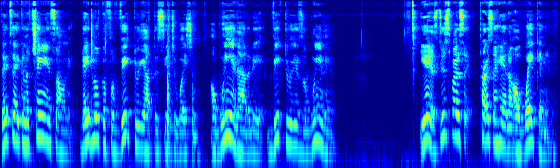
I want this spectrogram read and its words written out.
They taking a chance on it. They looking for victory out this situation. A win out of that. Victory is a winning. Yes this person person had an awakening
